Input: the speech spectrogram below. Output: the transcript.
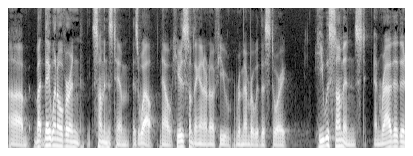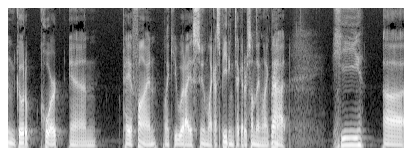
Um, but they went over and summoned him as well. Now, here's something I don't know if you remember with this story. He was summoned, and rather than go to court and pay a fine, like you would, I assume, like a speeding ticket or something like that, he uh,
